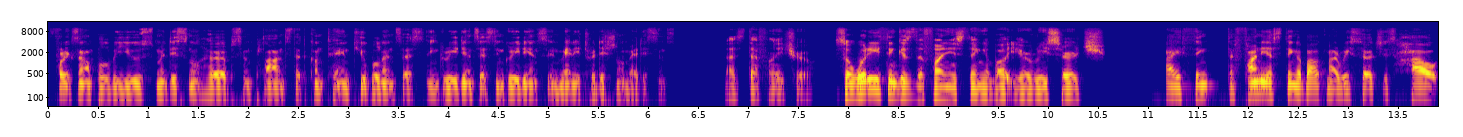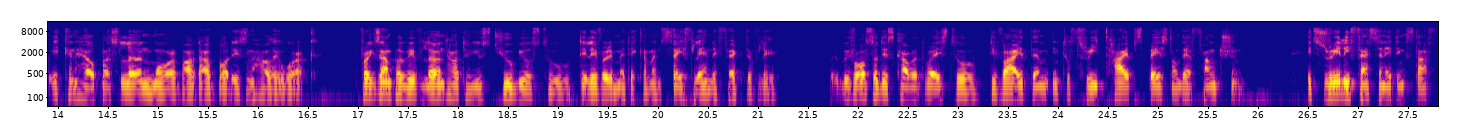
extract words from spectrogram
For example, we use medicinal herbs and plants that contain tubulins as ingredients as ingredients in many traditional medicines. That's definitely true. So what do you think is the funniest thing about your research I think the funniest thing about my research is how it can help us learn more about our bodies and how they work. For example, we've learned how to use tubules to deliver medicaments safely and effectively. We've also discovered ways to divide them into three types based on their function. It's really fascinating stuff.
